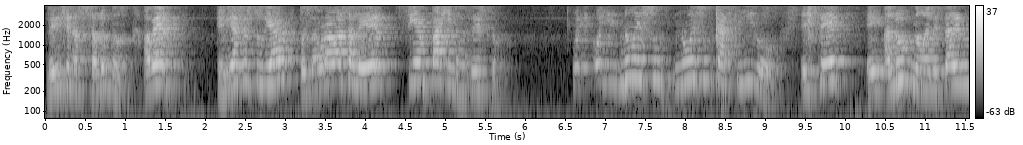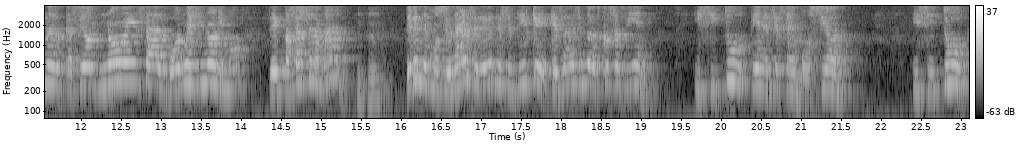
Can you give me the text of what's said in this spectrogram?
le dicen a sus alumnos, a ver, ¿querías estudiar? Pues ahora vas a leer 100 páginas de esto. Oye, no es un, no es un castigo. El ser eh, alumno, el estar en una educación, no es algo, no es sinónimo de pasársela mal. Deben de emocionarse, deben de sentir que, están haciendo las cosas bien. Y si tú tienes esa emoción, y si tú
